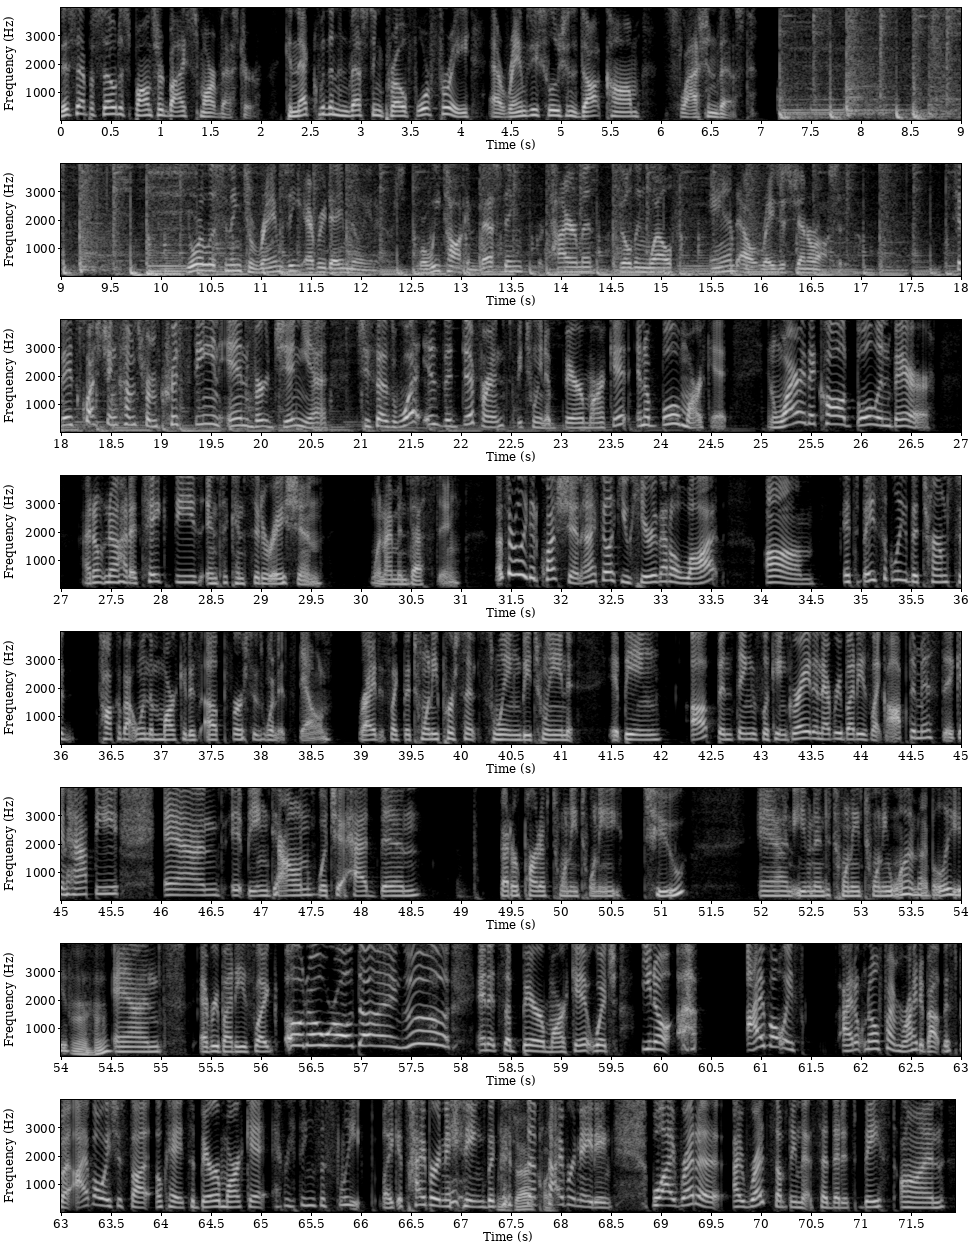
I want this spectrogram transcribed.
This episode is sponsored by SmartVestor. Connect with an investing pro for free at ramseysolutions.com/invest. You're listening to Ramsey Everyday Millionaires, where we talk investing, retirement, building wealth, and outrageous generosity. Today's question comes from Christine in Virginia. She says, What is the difference between a bear market and a bull market? And why are they called bull and bear? I don't know how to take these into consideration when I'm investing. That's a really good question. And I feel like you hear that a lot. Um, it's basically the terms to talk about when the market is up versus when it's down right? It's like the 20% swing between it being up and things looking great and everybody's like optimistic and happy and it being down, which it had been better part of 2022 and even into 2021, I believe. Mm-hmm. And everybody's like, oh no, we're all dying. And it's a bear market, which, you know, I've always I don't know if I'm right about this, but I've always just thought, okay, it's a bear market, everything's asleep. Like it's hibernating, the good exactly. stuff's hibernating. Well, I read a I read something that said that it's based on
